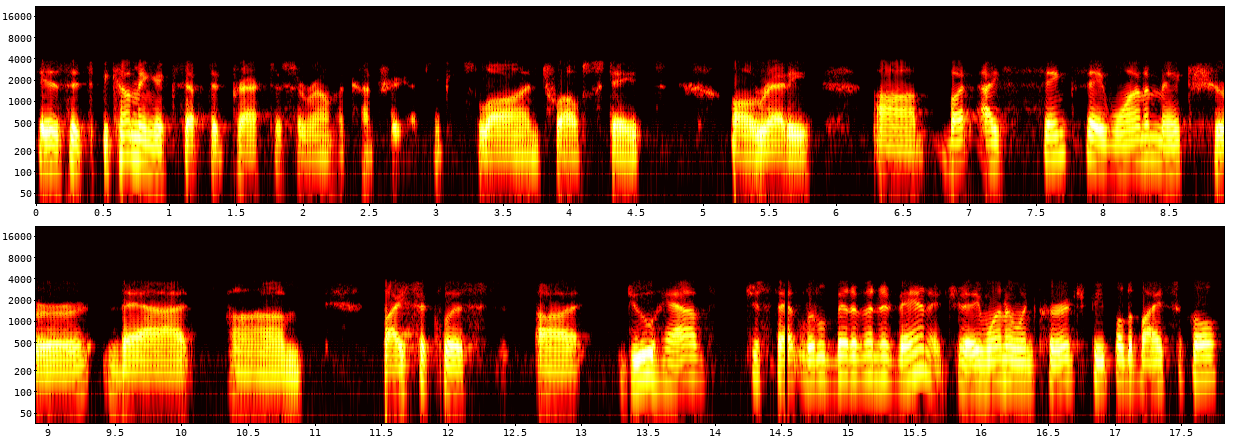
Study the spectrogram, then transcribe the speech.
is it's becoming accepted practice around the country. I think it's law in 12 states already. Uh, but I think they want to make sure that um, bicyclists uh, do have just that little bit of an advantage. They want to encourage people to bicycle.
